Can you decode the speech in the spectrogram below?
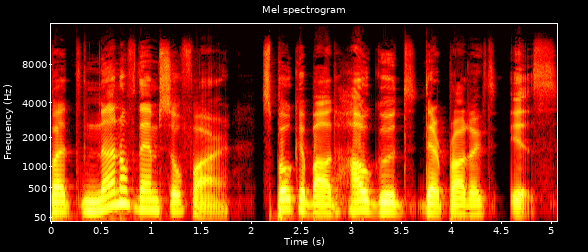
but none of them so far spoke about how good their product is.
